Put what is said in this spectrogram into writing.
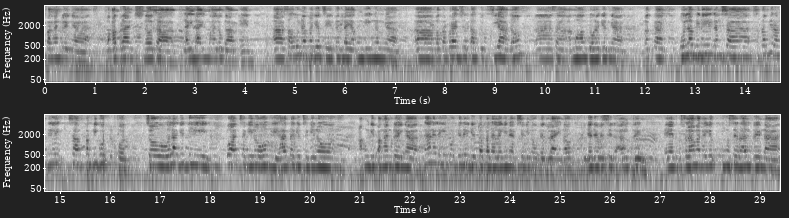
Niya pangandoy nga maka-branch no sa lain-laing mga lugar. And ah, sa una pa yun si Terlay akong gingon nga ah, maka-branch tapos siya no? Ah, sa amuang duha yun nga magka wala bini lang sa sa kamerang dili sa pagnegosyo pod so wala gyud di kuan sa Ginoo gihatag gyud sa Ginoo akong gipangandoy nga nanalangin ko dili gyud ta panalanginan sa Ginoo Berlay no? Together with Sir Aldrin. And salamat kayo mo Sir Aldrin na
